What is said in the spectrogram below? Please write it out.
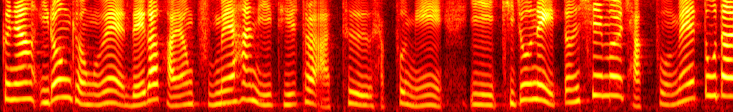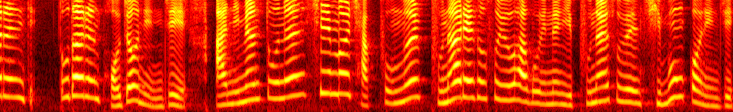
그냥 이런 경우에 내가 과연 구매한 이 디지털 아트 작품이 이 기존에 있던 실물 작품의 또 다른 디- 또 다른 버전인지 아니면 또는 실물 작품을 분할해서 소유하고 있는 이 분할 소유의 지분권인지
